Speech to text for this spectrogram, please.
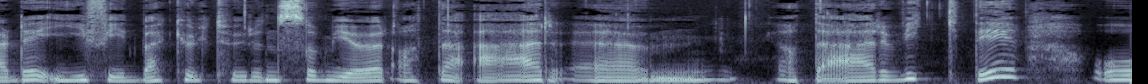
er det i feedback-kulturen som gjør at det, er, eh, at det er viktig å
